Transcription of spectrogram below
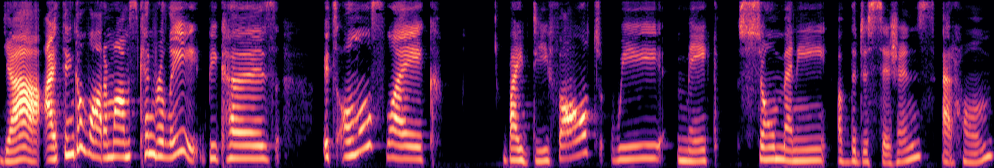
yeah, I think a lot of moms can relate because it's almost like by default, we make so many of the decisions at home.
